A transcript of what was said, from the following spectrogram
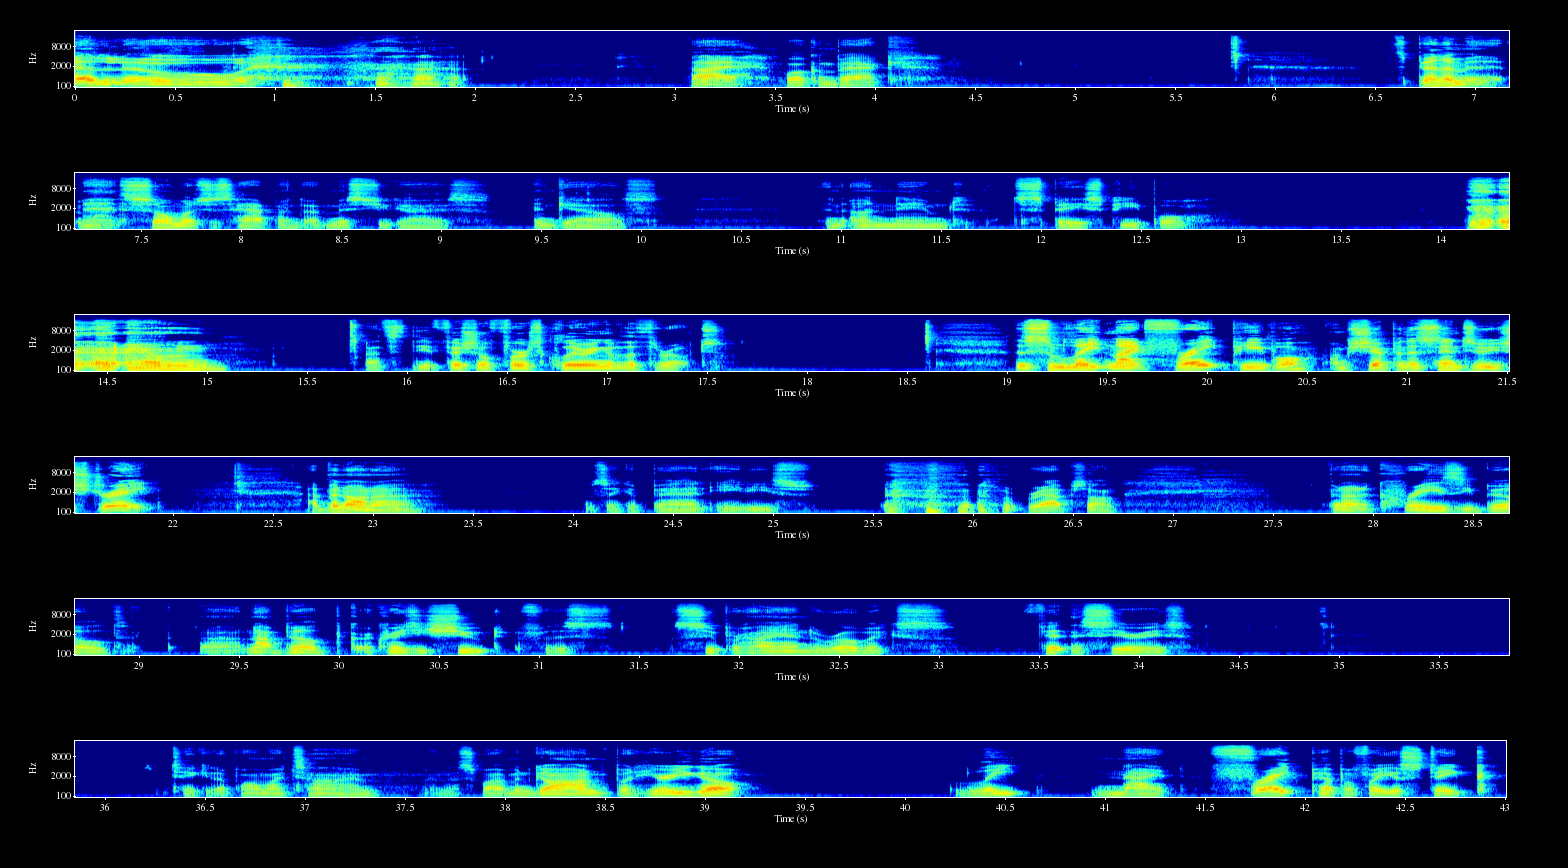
Hello. Hi, welcome back. It's been a minute. Man, so much has happened. I've missed you guys and gals and unnamed space people. That's the official first clearing of the throat. This is some late night freight, people. I'm shipping this into you straight. I've been on a. It was like a bad 80s rap song. I've been on a crazy build. Uh, not build, a crazy shoot for this super high end aerobics fitness series. Taking up all my time, and that's why I've been gone. But here you go. Late night fright pepper for your steak.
